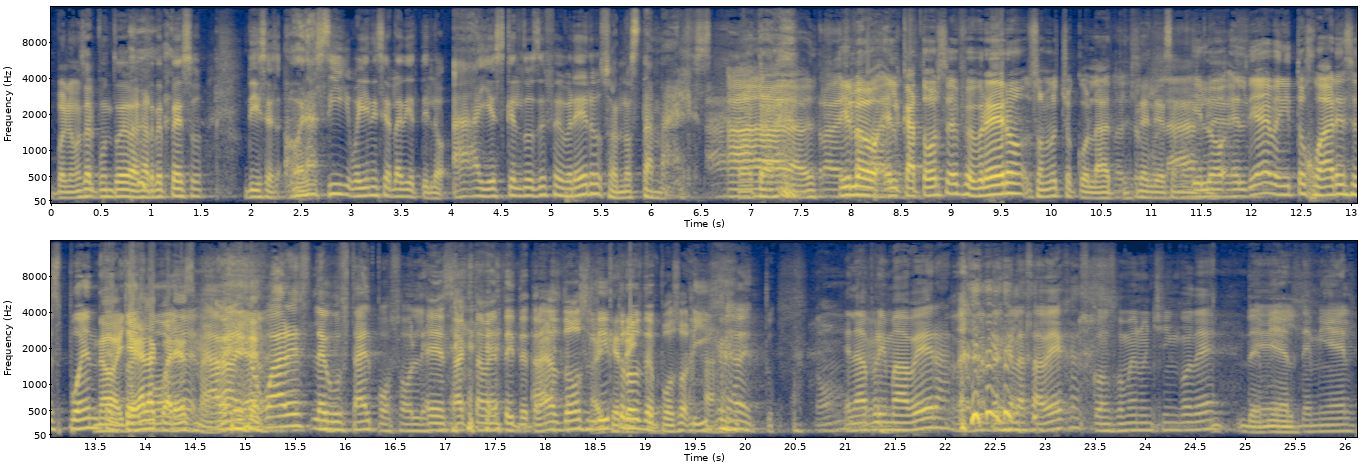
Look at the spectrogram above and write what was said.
volvemos al punto de bajar de peso, dices, ahora sí, voy a iniciar la dieta. Y lo, ay, es que el 2 de febrero son los tamales. Ah, Otra vez. otra vez y tamales. el 14 de febrero son los chocolates. Los. Y lo, el día de Benito Juárez es puente. No, entonces llega la no, cuaresma. A Benito Juárez le gusta el pozole. Exactamente, y te traes dos Ay, litros de pozole. Hija de tu. No, En la primavera resulta que las abejas consumen un chingo de... De eh, miel. De miel.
